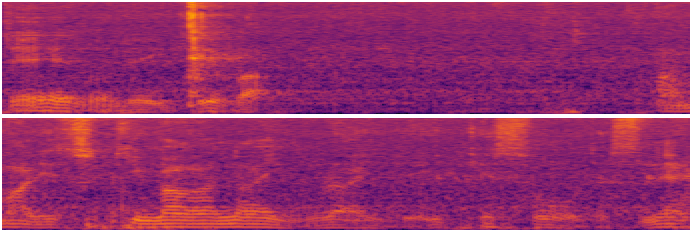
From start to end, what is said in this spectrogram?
程度でいけばあまり隙間がないぐらいでいけそうですね。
